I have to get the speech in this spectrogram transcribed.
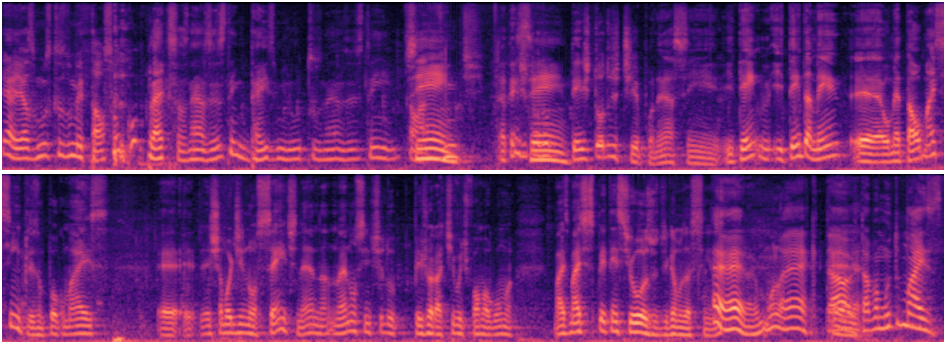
E aí, as músicas do metal são complexas, né? Às vezes tem 10 minutos, né? Às vezes tem, sei lá, Sim. 20. É, tem, de Sim. todo, tem de todo tipo, né? Assim, e, tem, e tem também é, o metal mais simples, um pouco mais é, ele chamou de inocente, né? Não é num sentido pejorativo de forma alguma, mas mais despretensioso, digamos assim. né? É, era moleque e tal. É. Ele tava muito mais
